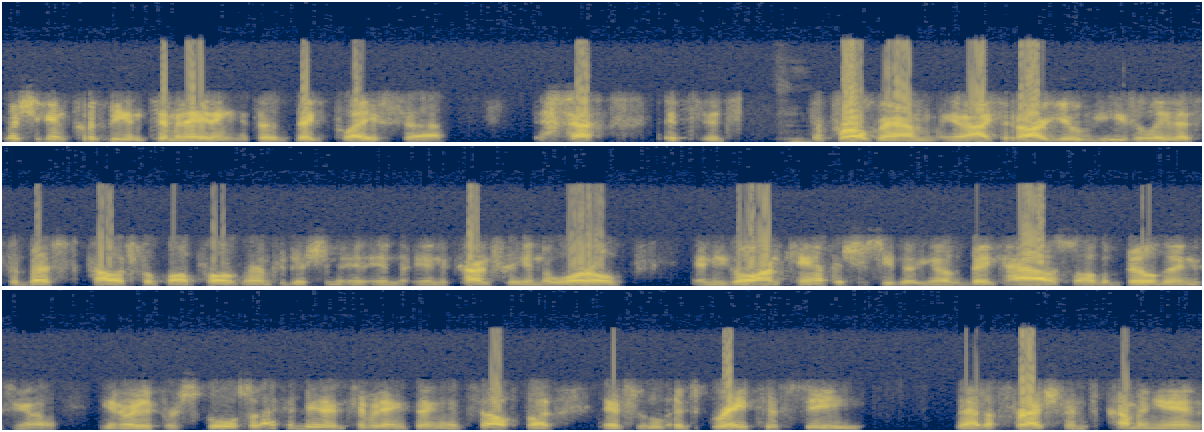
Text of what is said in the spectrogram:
Michigan could be intimidating. It's a big place. Uh, it's it's the program. You know, I could argue easily that's the best college football program tradition in in, in the country, in the world. And you go on campus, you see the you know the big house, all the buildings, you know, getting ready for school. So that could be an intimidating thing in itself. But it's it's great to see that a freshman's coming in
